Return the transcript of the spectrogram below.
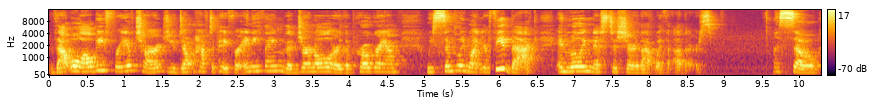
That will all be free of charge. You don't have to pay for anything, the journal or the program. We simply want your feedback and willingness to share that with others. So,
